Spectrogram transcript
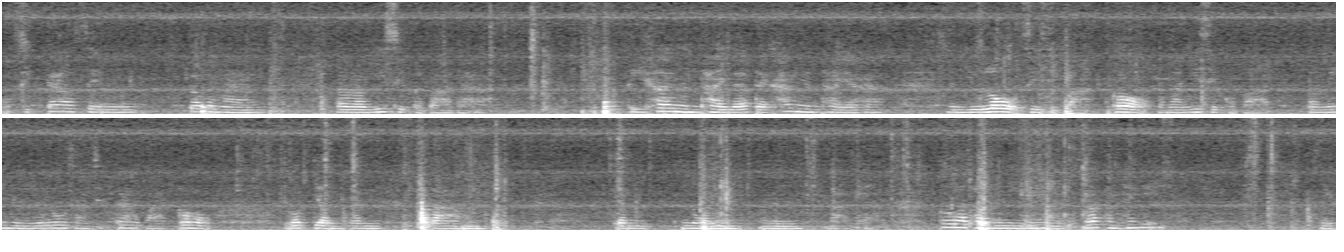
หกสิบเก้าเซนก็ประมาณเราเรายี่สิบกว่าบาทนะคะ ตีค่าเงินไทยแล้วแต่ค่าเงินไทยอะค่ะหนึ่งยูโรสี่สิบบาท ก็ประมาณยี่สิบกว่าบาท ตอนนี้หนึ่งยูโรสามสิบเก้าบาทก็ลดหย่อนกันตามจำนวนเงินบาทค่ะ ก็ทำนี้นี่ยก็ทำให้เสร็จ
